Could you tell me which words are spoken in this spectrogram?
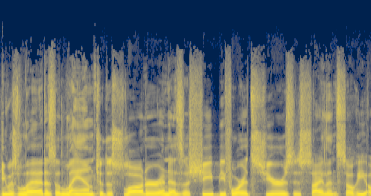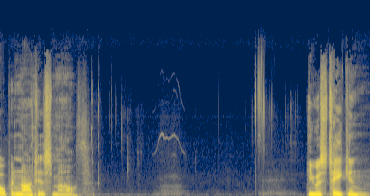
He was led as a lamb to the slaughter, and as a sheep before its shears is silent, so he opened not his mouth. He was taken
